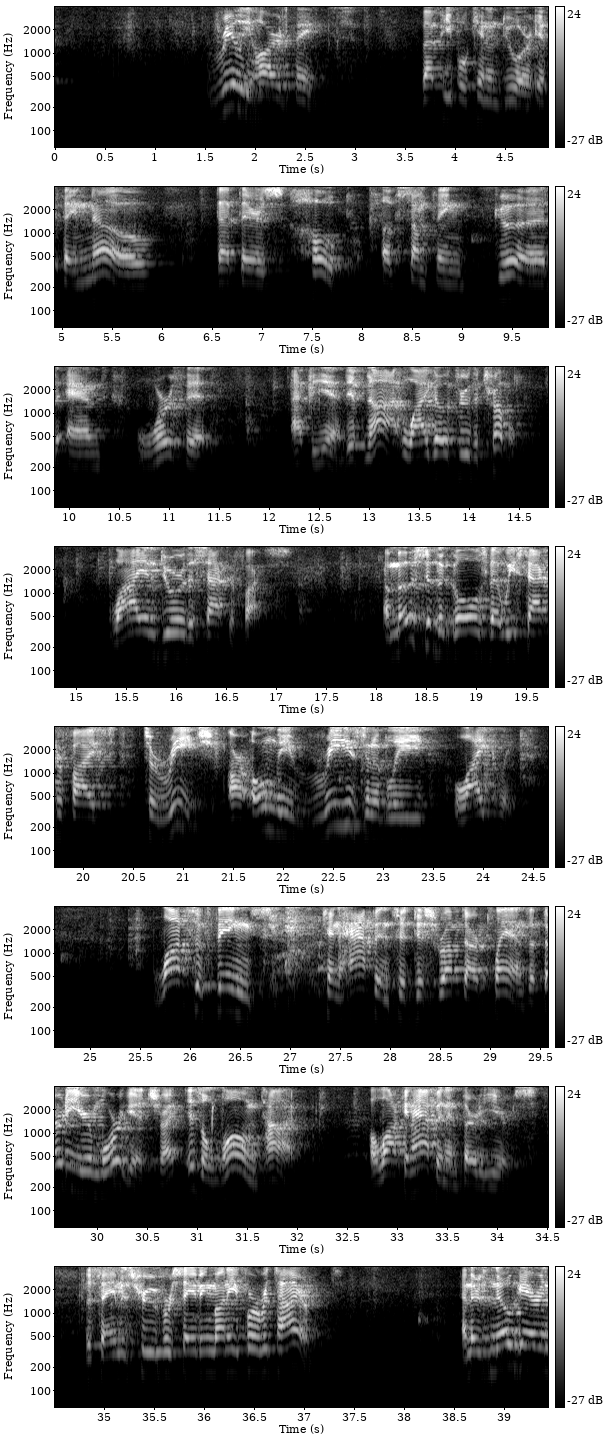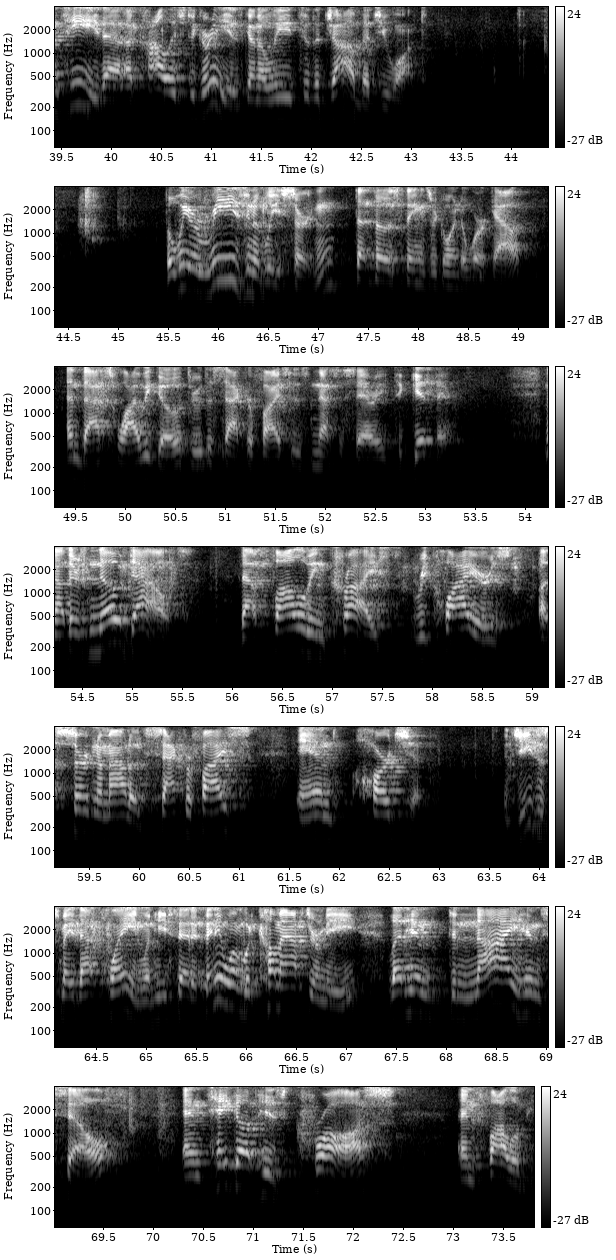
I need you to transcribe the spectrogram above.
Really hard things that people can endure if they know that there's hope of something good and worth it at the end. If not, why go through the trouble? Why endure the sacrifice? And most of the goals that we sacrifice to reach are only reasonably likely. Lots of things can happen to disrupt our plans. A 30 year mortgage, right, is a long time. A lot can happen in 30 years. The same is true for saving money for retirement. And there's no guarantee that a college degree is going to lead to the job that you want. But we are reasonably certain that those things are going to work out, and that's why we go through the sacrifices necessary to get there. Now, there's no doubt that following Christ requires a certain amount of sacrifice and hardship. Jesus made that plain when he said, If anyone would come after me, let him deny himself and take up his cross and follow me.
